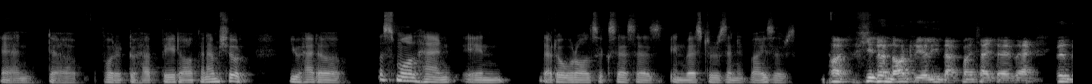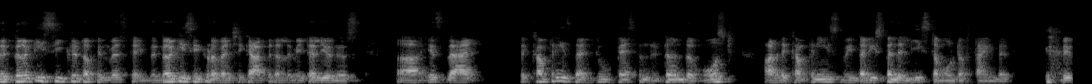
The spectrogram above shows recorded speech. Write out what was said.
and uh, for it to have paid off. And I'm sure you had a, a small hand in that overall success as investors and advisors. Not, you know, not really that much. I tell that the, the dirty secret of investing, the dirty secret of venture capital, let me tell you this, uh, is that the companies that do best and return the most are the companies that you spend the least amount of time with when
